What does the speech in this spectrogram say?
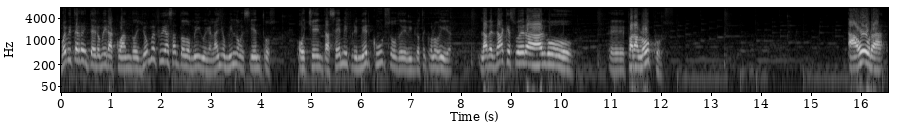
Vuelvo y te reitero, mira, cuando yo me fui a Santo Domingo en el año 1980 a hacer mi primer curso de bibliotecología, La verdad que eso era algo eh, para locos. Ahora,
